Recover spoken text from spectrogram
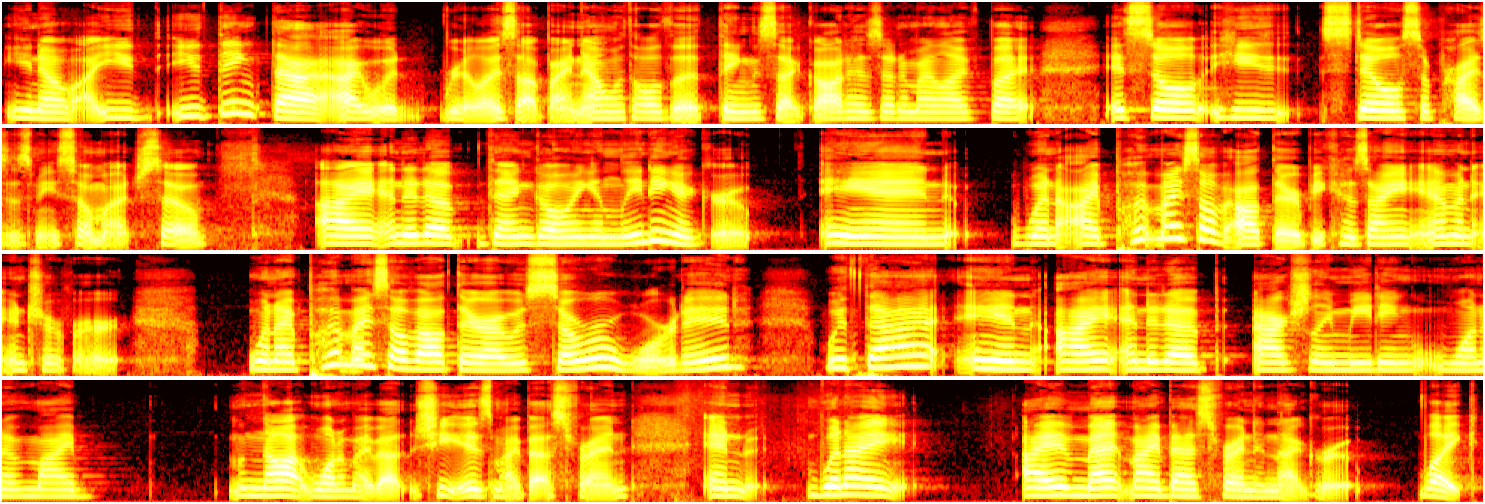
you know, you you'd think that I would realize that by now with all the things that God has done in my life, but it's still he still surprises me so much. So I ended up then going and leading a group. And when I put myself out there because I am an introvert, when I put myself out there, I was so rewarded with that and I ended up actually meeting one of my not one of my best she is my best friend. And when I I met my best friend in that group. Like,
